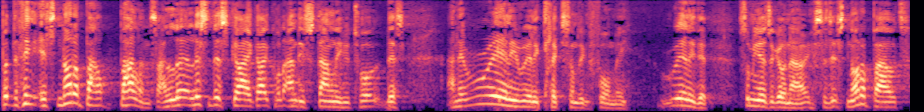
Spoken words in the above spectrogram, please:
but the thing, it's not about balance. I listened to this guy, a guy called Andy Stanley, who taught this, and it really, really clicked something for me. Really did. Some years ago now, he says it's not about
